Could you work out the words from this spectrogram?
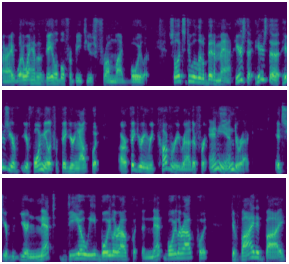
All right, what do I have available for BTUs from my boiler? So let's do a little bit of math. Here's the here's the here's your your formula for figuring output or figuring recovery rather for any indirect. It's your your net DOE boiler output, the net boiler output divided by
